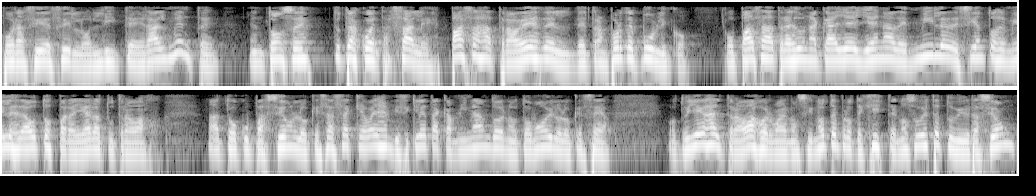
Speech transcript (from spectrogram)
por así decirlo, literalmente. Entonces, tú te das cuenta, sales, pasas a través del, del transporte público, o pasas a través de una calle llena de miles, de cientos de miles de autos para llegar a tu trabajo, a tu ocupación, lo que sea, sea que vayas en bicicleta, caminando, en automóvil o lo que sea. O tú llegas al trabajo, hermano, si no te protegiste, no subiste tu vibración,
